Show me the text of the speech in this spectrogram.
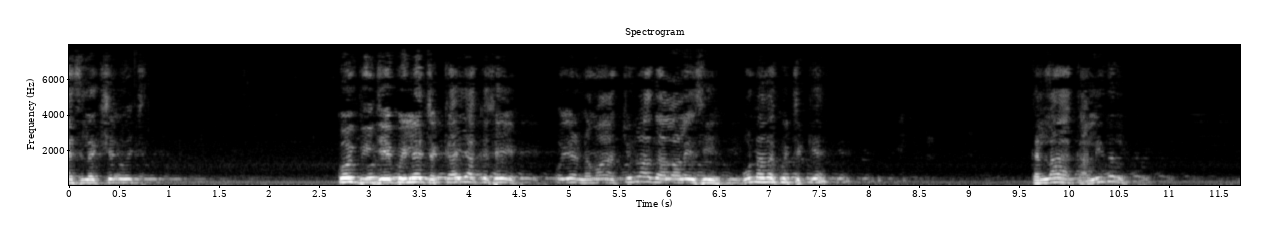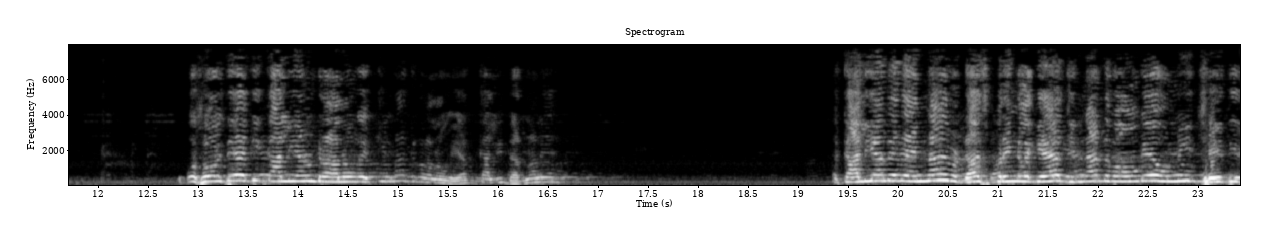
ਇਸ ਇਲੈਕਸ਼ਨ ਵਿੱਚ? ਕੋਈ ਬੀਜੇਪੀ ਨੇ ਚੱਕਾ ਜਾਂ ਕਿਸੇ ਉਹ ਜਿਹੜਾ ਨਵਾਂ ਚੁੱਲਾ ਦਲ ਵਾਲੇ ਸੀ, ਉਹਨਾਂ ਦਾ ਕੋਈ ਚੱਕਿਆ? ਕੱਲਾ ਅਕਾਲੀ ਦਲ? ਉਹ ਸੋਚਦੇ ਆ ਕਿ ਕਾਲੀਆਂ ਨੂੰ ਡਰਾ ਲਓਗੇ, ਕਿੰਨਾ ਡਰਾ ਲਓਗੇ ਯਾਰ ਕਾਲੀ ਡਰਨ ਵਾਲੇ ਆ। ਅਕਾਲੀਆਂ ਦੇ ਤੇ ਇੰਨਾ ਵੱਡਾ ਸਪਰਿੰਗ ਲੱਗਿਆ, ਜਿੰਨਾ ਦਬਾਓਗੇ ਉਨੀ ਛੇਤੀ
